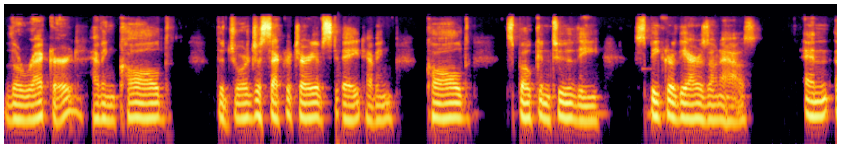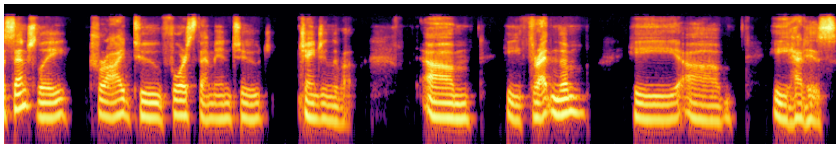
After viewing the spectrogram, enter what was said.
the record having called the Georgia Secretary of State, having called, spoken to the Speaker of the Arizona House, and essentially tried to force them into changing the vote. Um, he threatened them. He um, he had his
